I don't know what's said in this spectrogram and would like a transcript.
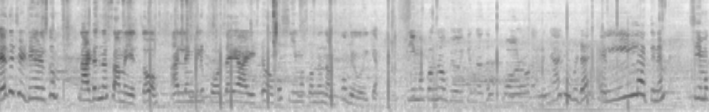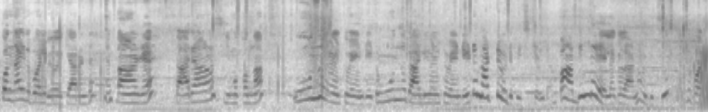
ഏത് ചെടികൾക്കും നടുന്ന സമയത്തോ അല്ലെങ്കിൽ പൊതയായിട്ടോ ഒക്കെ ശീമക്കൊന്ന നമുക്ക് ഉപയോഗിക്കാം. ശീമക്കൊന്ന ഉപയോഗിക്കുന്നത് ഞാനിവിടെ എല്ലാത്തിനും ശീമക്കൊന്ന ഇതുപോലെ ഉപയോഗിക്കാറുണ്ട്. ഞാൻ താഴെ ധാരാളം ശീമക്കൊന്ന ഊന്നുകൾക്ക് വേണ്ടിയിട്ട് ഊന്നുകാലികൾക്ക് വേണ്ടിയിട്ട് നട്ടുപിടിപ്പിച്ചിട്ടുണ്ട് അപ്പോൾ അതിന്റെ ഇലകളാണ് ഒടിച്ച് ഇതുപോലെ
